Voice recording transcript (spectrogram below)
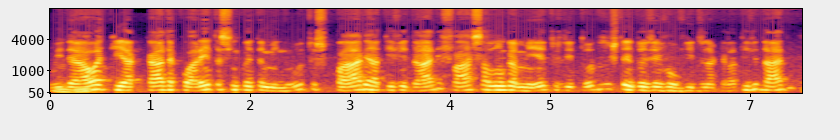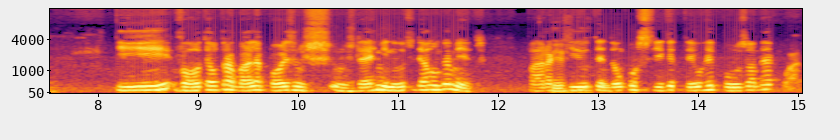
O ideal uhum. é que a cada 40, 50 minutos pare a atividade, faça alongamentos de todos os tendões envolvidos naquela atividade e volte ao trabalho após uns, uns 10 minutos de alongamento, para Perfeito. que o tendão consiga ter o repouso adequado.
